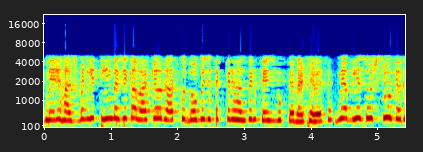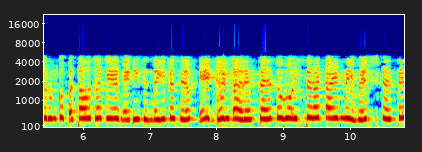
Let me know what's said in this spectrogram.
میرے ہسبینڈ یہ تین بجے کا واقعہ اور رات کو دو بجے تک میرے ہسبینڈ فیس بک پہ بیٹھے ہوئے تھے۔ میں اب یہ سوچتی ہوں کہ اگر ان کو پتا ہوتا کہ میری زندگی کا صرف ایک گھنٹہ رہتا ہے تو وہ اس طرح ٹائم نہیں ویسٹ کرتے۔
